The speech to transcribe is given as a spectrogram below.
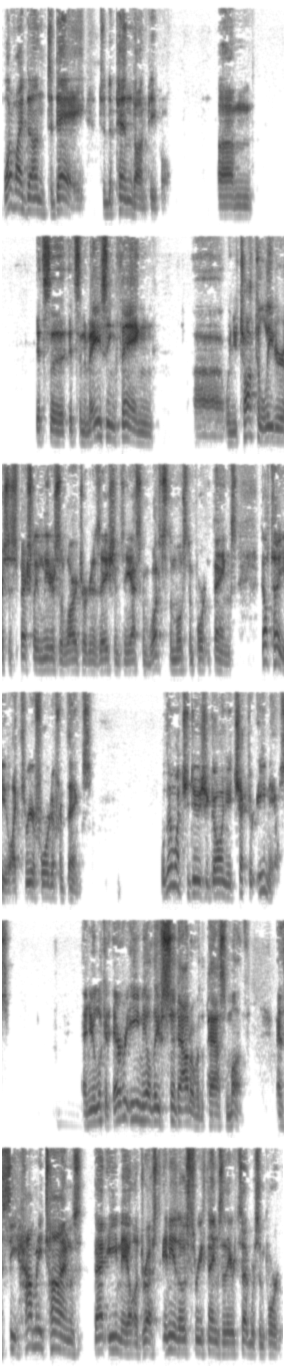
what have i done today to depend on people um, it's a it's an amazing thing uh, when you talk to leaders, especially leaders of large organizations, and you ask them what's the most important things, they'll tell you like three or four different things. Well, then what you do is you go and you check their emails, and you look at every email they've sent out over the past month, and see how many times that email addressed any of those three things that they said was important.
